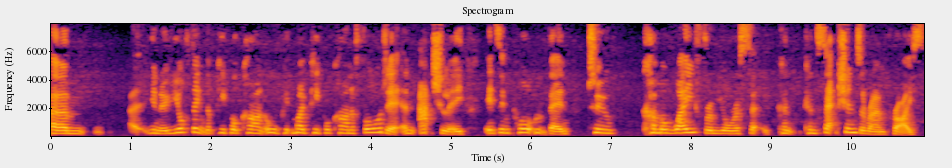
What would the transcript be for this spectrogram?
Um, uh, you know, you'll think that people can't, oh, my people can't afford it. And actually, it's important then to come away from your con- conceptions around price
